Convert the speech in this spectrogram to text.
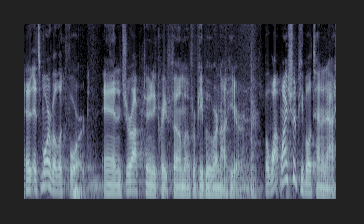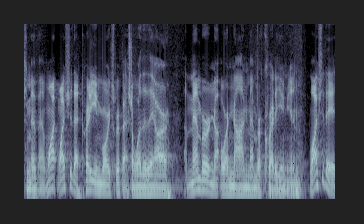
And it- it's more of a look forward, and it's your opportunity to create FOMO for people who are not here. But why, why should people attend an Acuma event? Why, why should that credit union mortgage professional, whether they are a member or non member credit union, why should they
